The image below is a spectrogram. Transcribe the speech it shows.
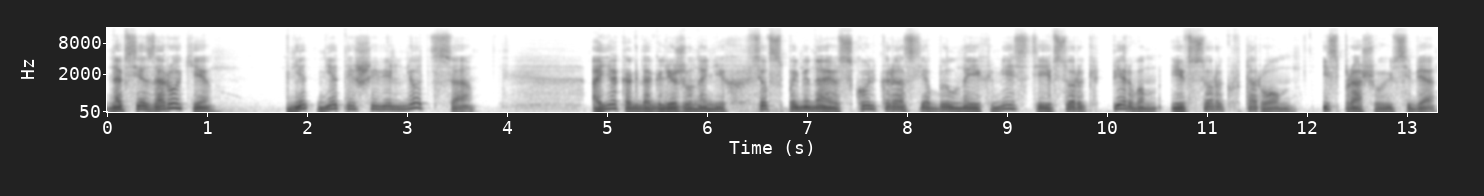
на все зароки, нет-нет и шевельнется. А я, когда гляжу на них, все вспоминаю, сколько раз я был на их месте и в сорок первом, и в сорок втором, и спрашиваю себя,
